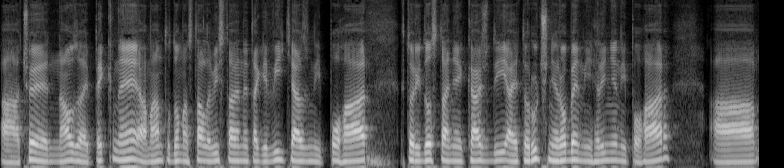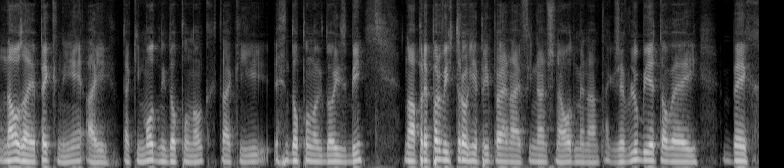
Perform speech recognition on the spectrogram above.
A čo je naozaj pekné a mám to doma stále vystavené, tak je výťazný pohár, ktorý dostane každý a je to ručne robený hlinený pohár, a naozaj je pekný, aj taký modný doplnok, taký doplnok do izby. No a pre prvých troch je pripravená aj finančná odmena, takže v Ľubietovej beh e,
